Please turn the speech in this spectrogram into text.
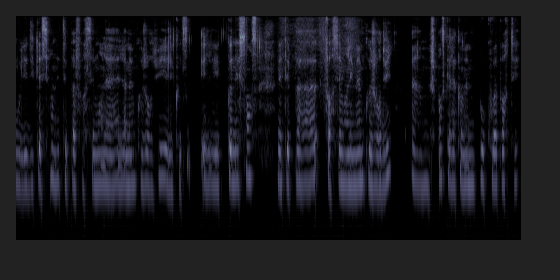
où l'éducation n'était pas forcément la, même qu'aujourd'hui et les, connaissances n'étaient pas forcément les mêmes qu'aujourd'hui. Euh, je pense qu'elle a quand même beaucoup apporté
